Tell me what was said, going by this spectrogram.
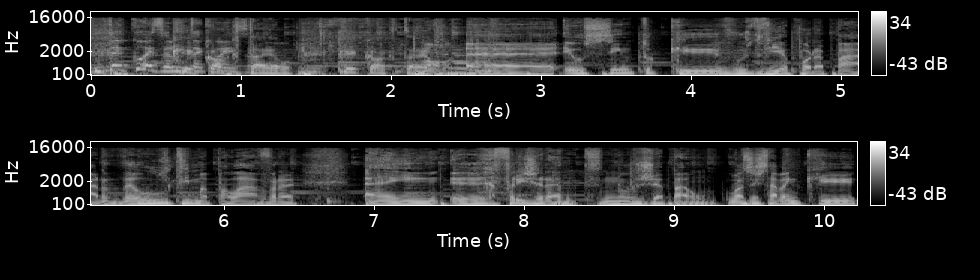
Muita coisa, Que muita coisa. cocktail, que cocktail. Bom, eh, eu sinto que vos devia pôr a par da última palavra em eh, refrigerante no Japão. Vocês sabem que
